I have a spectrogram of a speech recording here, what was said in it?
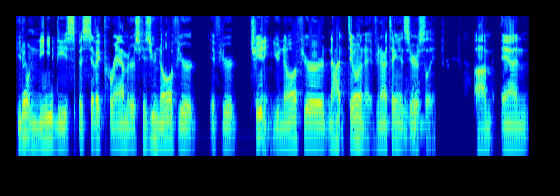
You don't need these specific parameters because you know if you're if you're cheating, you know if you're not doing it, if you're not taking it mm-hmm. seriously, um, and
